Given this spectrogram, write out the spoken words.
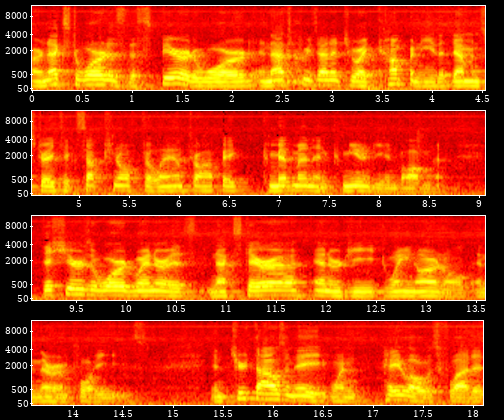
Our next award is the Spirit Award, and that's presented to a company that demonstrates exceptional philanthropic commitment and community involvement. This year's award winner is NextEra Energy Duane Arnold and their employees. In 2008, when Palo was flooded,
